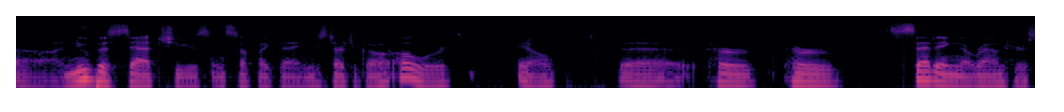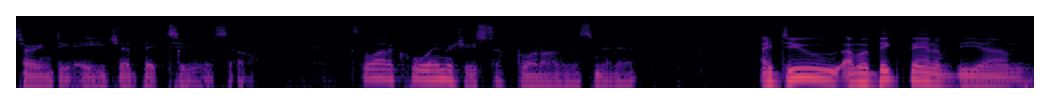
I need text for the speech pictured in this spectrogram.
uh, Anubis statues and stuff like that, and you start to go, oh, we're, you know, uh, her her setting around her starting to age a bit too. So it's a lot of cool imagery stuff going on in this minute. I do. I'm a big fan of the um,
